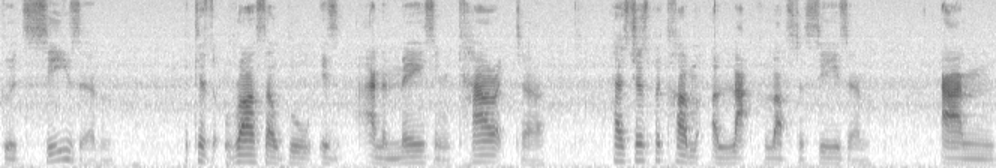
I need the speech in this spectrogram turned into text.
good season, because Ra's al Ghul is an amazing character, has just become a lackluster season and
